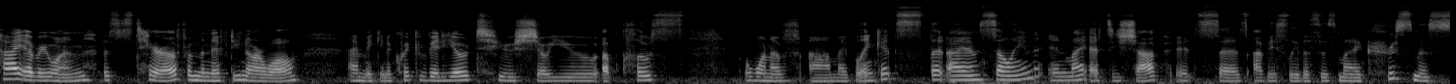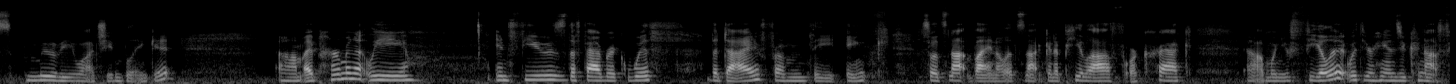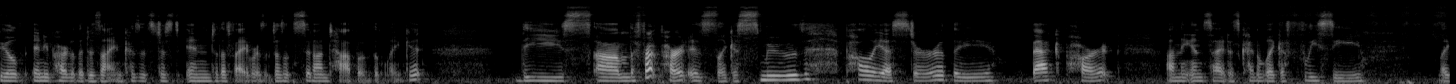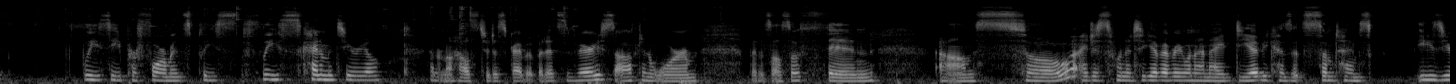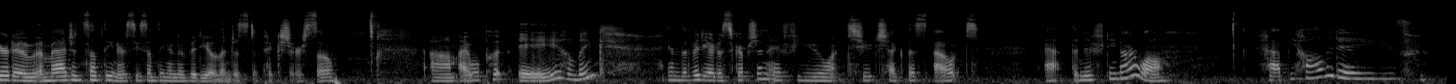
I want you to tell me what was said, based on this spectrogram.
Hi everyone, this is Tara from the Nifty Narwhal. I'm making a quick video to show you up close one of uh, my blankets that I am selling in my Etsy shop. It says, obviously this is my Christmas movie watching blanket. Um, I permanently infuse the fabric with the dye from the ink, so it's not vinyl, it's not gonna peel off or crack. Um, when you feel it with your hands, you cannot feel any part of the design because it's just into the fibers. It doesn't sit on top of the blanket. The, um, the front part is like a smooth polyester. The back part on the inside is kind of like a fleecy, like fleecy performance fleece, fleece kind of material. I don't know how else to describe it, but it's very soft and warm, but it's also thin. Um, so I just wanted to give everyone an idea because it's sometimes easier to imagine something or see something in a video than just a picture. So um, I will put a link in the video description if you want to check this out at the Nifty Narwhal. Happy holidays!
